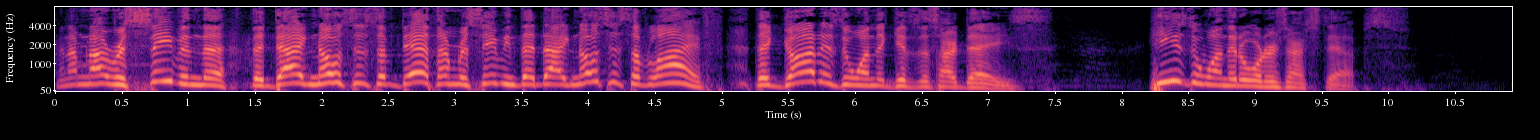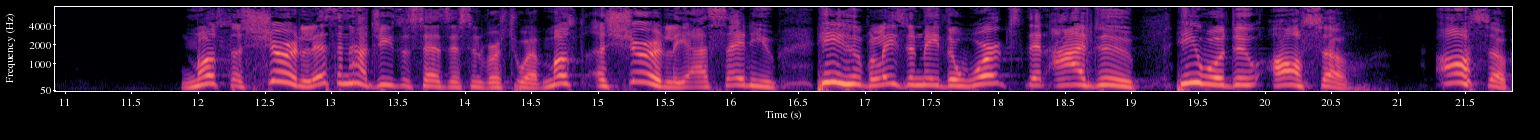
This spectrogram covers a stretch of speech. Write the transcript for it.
And I'm not receiving the, the diagnosis of death. I'm receiving the diagnosis of life. That God is the one that gives us our days. He's the one that orders our steps. Most assuredly, listen how Jesus says this in verse 12. Most assuredly, I say to you, he who believes in me, the works that I do, he will do also. Also.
